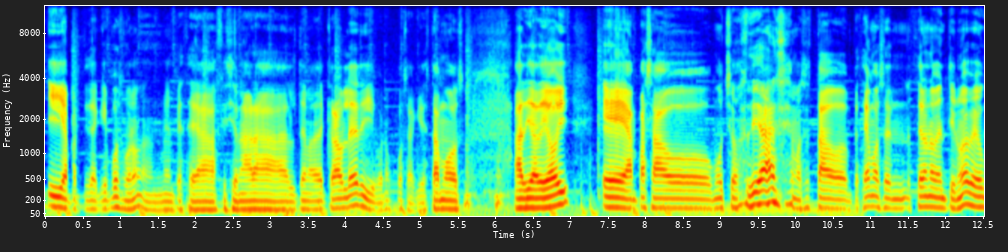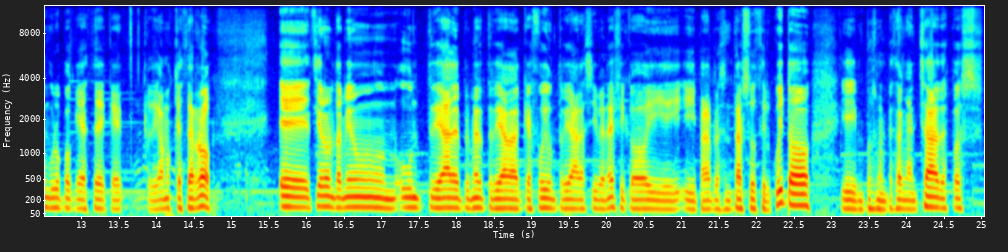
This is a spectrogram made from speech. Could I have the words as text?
y a partir de aquí, pues bueno, me empecé a aficionar al tema del crawler y bueno, pues aquí estamos a día de hoy. Eh, han pasado muchos días, hemos estado, empecemos en 099, un grupo que, que, digamos que cerró. Eh, hicieron también un, un, trial, el primer trial al que fui, un trial así benéfico y, y, para presentar su circuito y pues me empezó a enganchar, después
